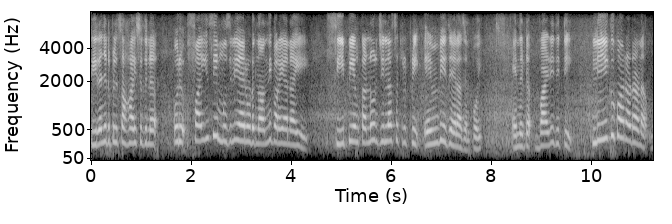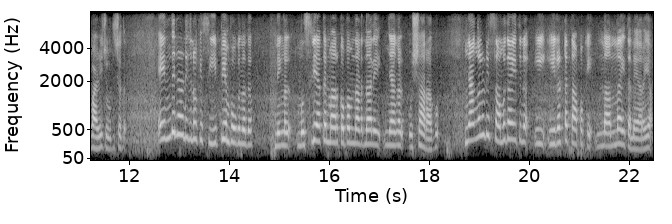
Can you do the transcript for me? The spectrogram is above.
തിരഞ്ഞെടുപ്പിൽ സഹായിച്ചതിന് ഒരു ഫൈസി മുസ്ലിയാരോട് നന്ദി പറയാനായി സി പി എം കണ്ണൂർ ജില്ലാ സെക്രട്ടറി എം വി ജയരാജൻ പോയി. എന്നിട്ട് വഴി തെറ്റി ലീഗുകാരോടാണ് വഴി ചോദിച്ചത്. എന്തിനാണ് ഇതിനൊക്കെ സി പി എം പോകുന്നത്? നിങ്ങൾ മുസ്ലിയാക്കന്മാർക്കൊപ്പം നടന്നാലേ ഞങ്ങൾ ഉഷാറാകൂ. ഞങ്ങളുടെ സമുദായത്തിന് ഈ ഇരട്ടത്താപ്പൊക്കെ നന്നായി തന്നെ അറിയാം.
